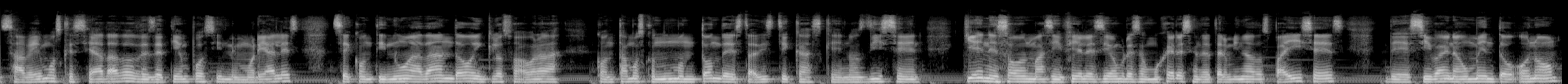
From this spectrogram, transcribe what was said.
sabemos que se ha dado desde tiempos inmemoriales, se continúa dando, incluso ahora contamos con un montón de estadísticas que nos dicen quiénes son más infieles de hombres o mujeres en determinados países, de si va en aumento o no.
